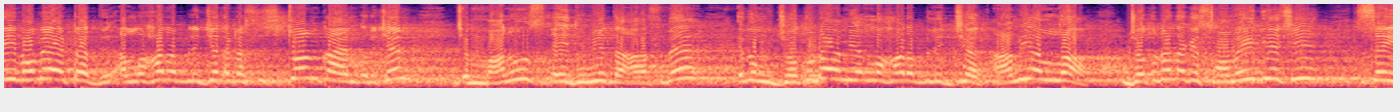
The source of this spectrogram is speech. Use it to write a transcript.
এইভাবে একটা আল্লাহ রাবলিজ্জাত একটা সিস্টেম কায়েম করেছেন যে মানুষ এই দুনিয়াতে আসবে এবং যতটা আমি আল্লাহ রাবলিজ্জাত আমি আল্লাহ যতটা তাকে সময় দিয়েছি, সেই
